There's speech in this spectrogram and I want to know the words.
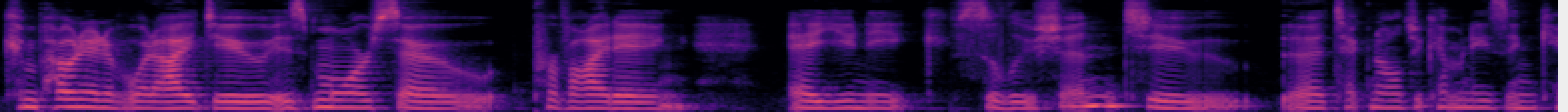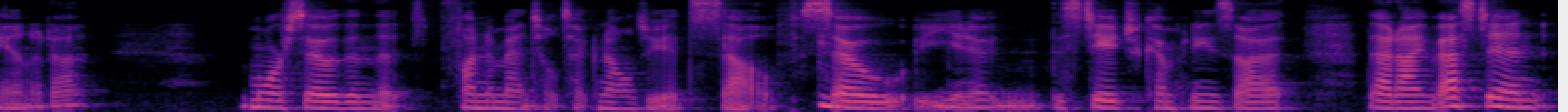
component of what I do is more so providing a unique solution to uh, technology companies in Canada, more so than the fundamental technology itself. So, you know, the stage companies uh, that I invest in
